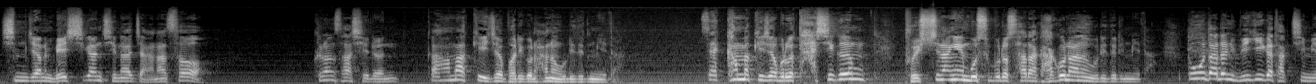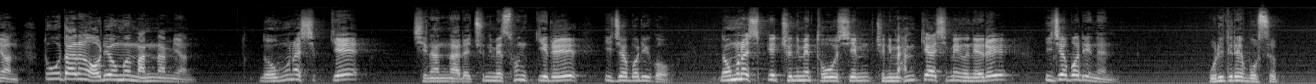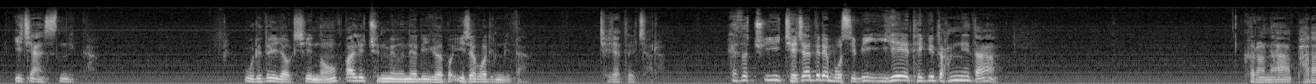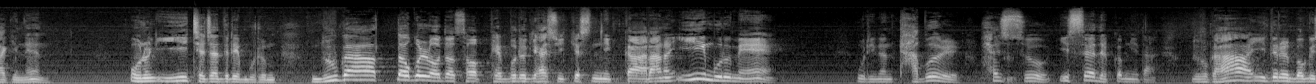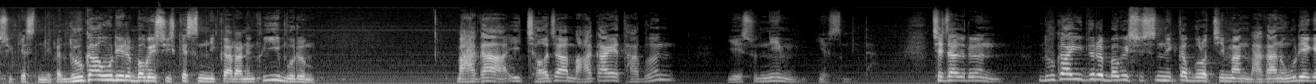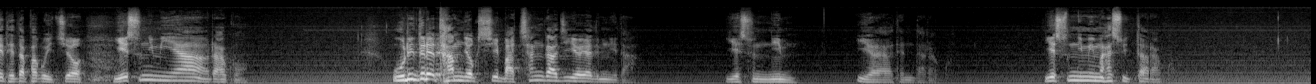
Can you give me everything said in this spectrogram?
심지어는 몇 시간 지나지 않아서 그런 사실은 까맣게 잊어버리곤 하는 우리들입니다. 새까맣게 잊어버리고 다시금 불신앙의 모습으로 살아가고 나는 우리들입니다. 또 다른 위기가 닥치면 또 다른 어려움을 만나면 너무나 쉽게 지난 날의 주님의 손길을 잊어버리고 너무나 쉽게 주님의 도우심, 주님의 함께 하심의 은혜를 잊어버리는 우리들의 모습이지 않습니까? 우리들 역시 너무 빨리 주님의 은혜를 잊어버립니다. 제자들처럼. 그래서 이 제자들의 모습이 이해되기도 합니다. 그러나 바라기는 오늘 이 제자들의 물음, 누가 떡을 얻어서 배부르게 할 수 있겠습니까? 라는 이 물음에 우리는 답을 할 수 있어야 될 겁니다. 누가 이들을 먹일 수 있겠습니까? 누가 우리를 먹일 수 있겠습니까? 라는 그 이 물음. 마가, 이 저자 마가의 답은 예수님이었습니다. 제자들은 누가 이들을 먹일 수 있습니까? 물었지만 마가는 우리에게 대답하고 있죠. 예수님이야. 라고. 우리들의 답 역시 마찬가지여야 됩니다. 예수님이어야 된다라고. 예수님이면 할 수 있다라고.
